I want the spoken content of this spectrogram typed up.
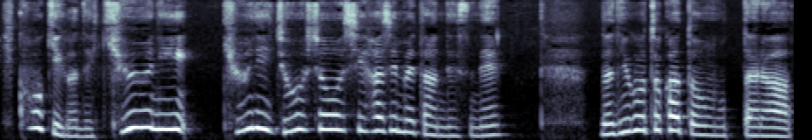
飛行機がね、急に、急に上昇し始めたんですね。何事かと思ったら、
